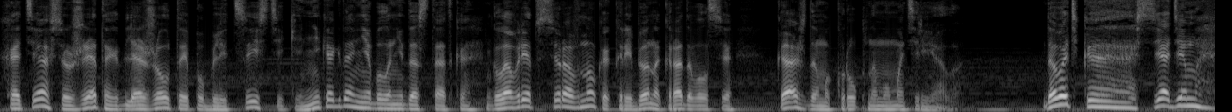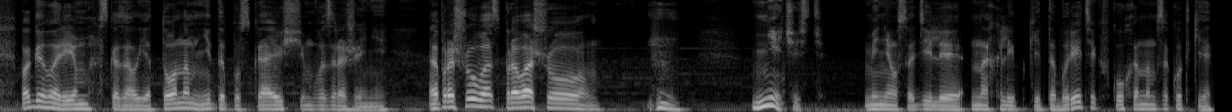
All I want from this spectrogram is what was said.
Хотя в сюжетах для желтой публицистики никогда не было недостатка. Главред все равно, как ребенок, радовался каждому крупному материалу. «Давайте-ка сядем, поговорим», — сказал я тоном, не допускающим возражений. «Опрошу вас про вашу хм, Нечисть. Меня усадили на хлипкий табуретик в кухонном закутке.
